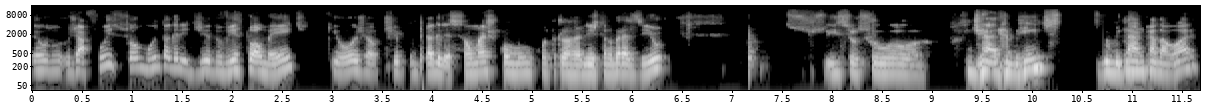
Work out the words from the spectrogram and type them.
eu já fui, sou muito agredido virtualmente, que hoje é o tipo de agressão mais comum contra o jornalista no Brasil. Isso eu sou diariamente, se duvidar a uhum. cada hora,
